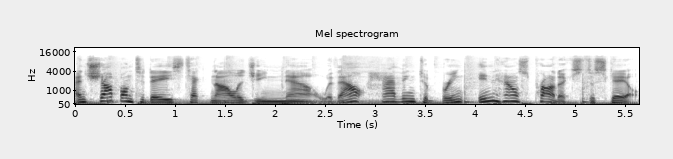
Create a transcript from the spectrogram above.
and shop on today's technology now without having to bring in house products to scale.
